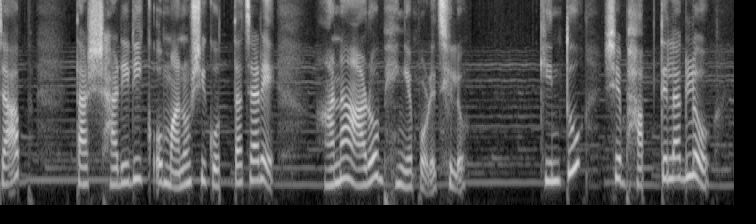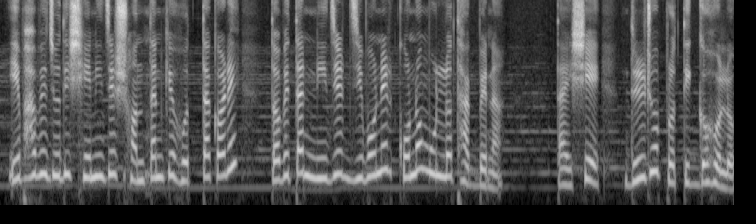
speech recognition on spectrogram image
চাপ, তার শারীরিক ও মানসিক অত্যাচারে আনা আরও ভেঙে পড়েছিল। কিন্তু সে ভাবতে লাগল, এভাবে যদি সে নিজের সন্তানকে হত্যা করে, তবে তার নিজের জীবনের কোনো মূল্য থাকবে না। তাই সে দৃঢ় প্রতিজ্ঞ হলো,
